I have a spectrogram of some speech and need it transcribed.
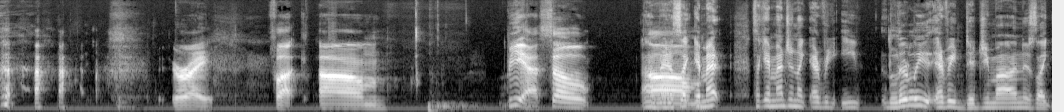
right. Fuck. Um. But yeah, so Oh man, it's like Um, ima- it's like imagine like every e- literally every Digimon is like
